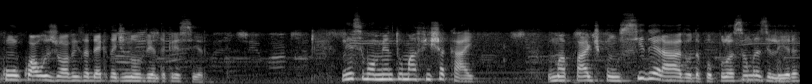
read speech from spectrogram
com o qual os jovens da década de 90 cresceram. Nesse momento, uma ficha cai. Uma parte considerável da população brasileira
